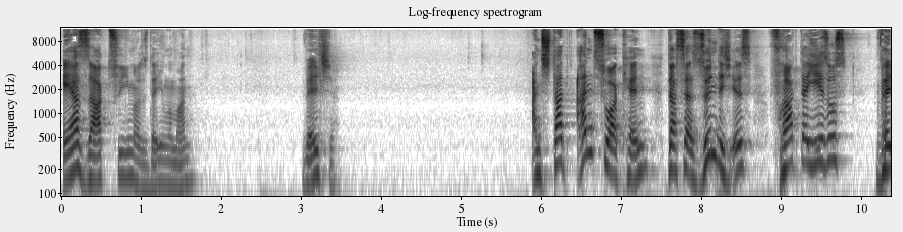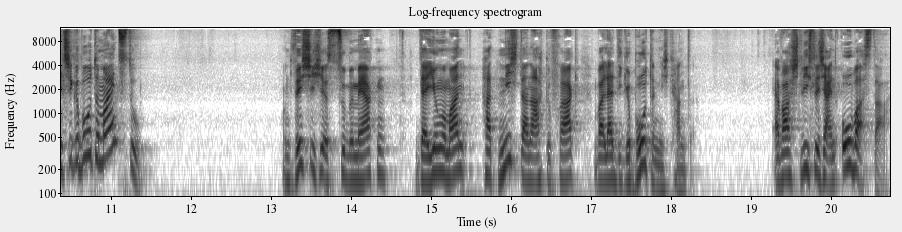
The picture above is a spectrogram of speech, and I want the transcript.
er sagt zu ihm, also der junge Mann, welche? Anstatt anzuerkennen, dass er sündig ist, fragt er Jesus, welche Gebote meinst du? Und wichtig ist zu bemerken, der junge Mann hat nicht danach gefragt, weil er die Gebote nicht kannte. Er war schließlich ein Oberstar.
